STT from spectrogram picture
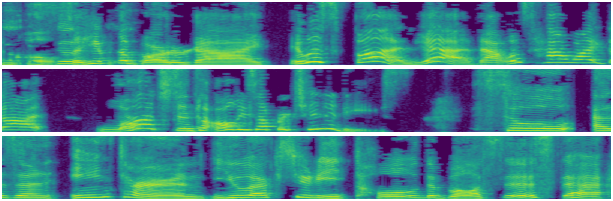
little. So he was a barter guy. It was fun. Yeah, that was how I got launched into all these opportunities. So as an intern, you actually told the bosses that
